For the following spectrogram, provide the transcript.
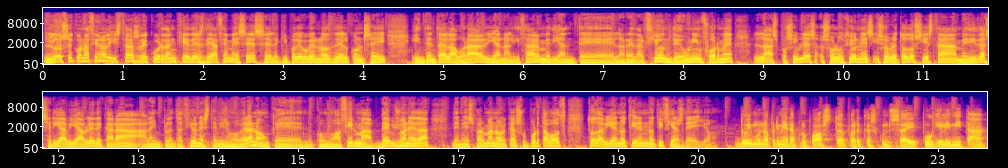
Los econacionalistas recuerdan que desde hace meses el equipo de gobierno del Consell intenta elaborar y analizar mediante la redacción de un informe las posibles soluciones y sobre todo si esta medida sería viable de cara a la implantación este mismo verano, aunque, como afirma Beb Joaneda, de Més per Menorca, su portavoz, todavía no tienen noticias de ello. Duim una primera proposta perquè el Consell pugui limitar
